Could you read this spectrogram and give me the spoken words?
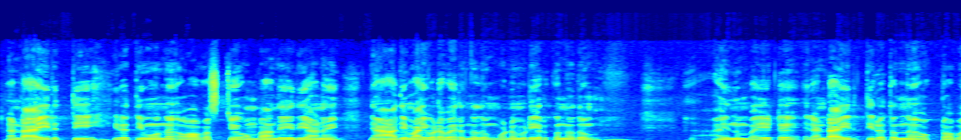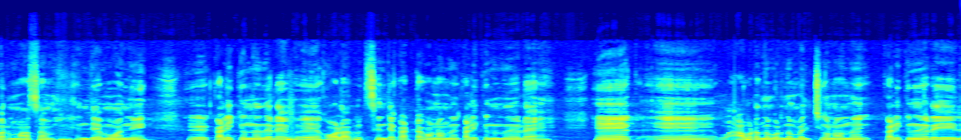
രണ്ടായിരത്തി ഇരുപത്തി മൂന്ന് ഓഗസ്റ്റ് ഒമ്പതാം തീയതിയാണ് ഞാൻ ആദ്യമായി ഇവിടെ വരുന്നതും ഉടമ്പടി എടുക്കുന്നതും അതിന് മുമ്പായിട്ട് രണ്ടായിരത്തി ഇരുപത്തൊന്ന് ഒക്ടോബർ മാസം എന്റെ മോന് കളിക്കുന്നതിലെ ഹോളോബ്രിക്സിന്റെ കട്ട കൊണ്ടുവന്ന് കളിക്കുന്നതിടെ അവിടെ നിന്ന് ഇവിടുന്ന് വലിച്ചു കൊണ്ടുവന്ന് കളിക്കുന്നതിനിടയിൽ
